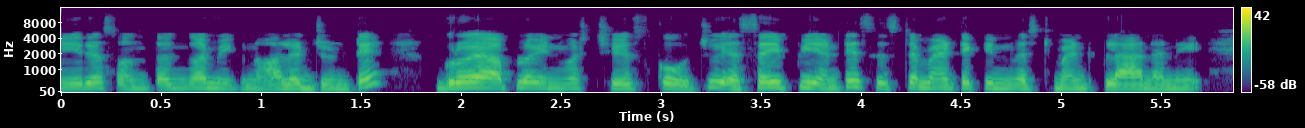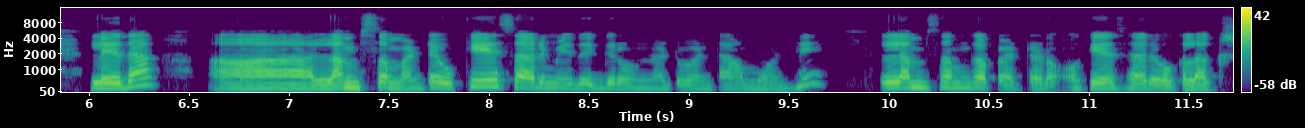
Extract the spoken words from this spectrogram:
మీరే సొంతంగా మీకు నాలెడ్జ్ ఉంటే గ్రో యాప్లో ఇన్వెస్ట్ చేసుకోవచ్చు. ఎస్ఐపి అంటే సిస్టమేటిక్ ఇన్వెస్ట్మెంట్ ప్లాన్ అని లేదా లంసమ్ అంటే ఒకేసారి మీ దగ్గర ఉన్నటువంటి అమౌంట్ని లంసమ్గా పెట్టడం. ఒకేసారి ఒక లక్ష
